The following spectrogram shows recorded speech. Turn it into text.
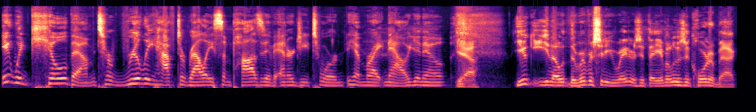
it would kill them to really have to rally some positive energy toward him right now. You know, Yeah. You you know the River City Raiders if they ever lose a quarterback,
